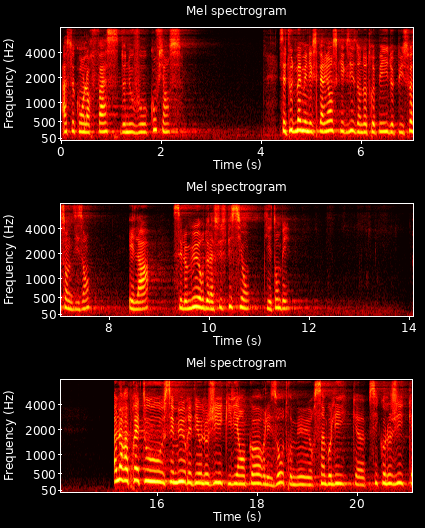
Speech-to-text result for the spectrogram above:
à ce qu'on leur fasse de nouveau confiance. C'est tout de même une expérience qui existe dans notre pays depuis 70 ans. Et là, c'est le mur de la suspicion qui est tombé. Alors après tous ces murs idéologiques, il y a encore les autres murs symboliques, psychologiques,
